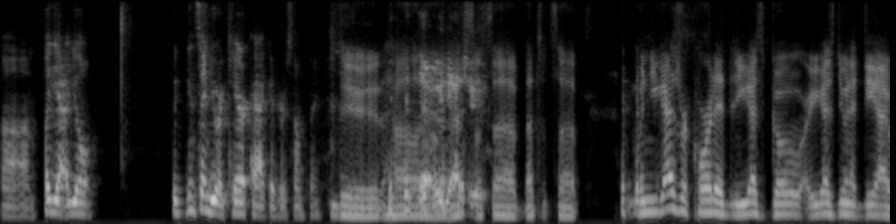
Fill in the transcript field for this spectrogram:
Um but yeah, you'll we can send you a care package or something. Dude, hell Yeah, yeah, we got that's you. what's up. That's what's up. when you guys recorded, do you guys go? Are you guys doing it DIY,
